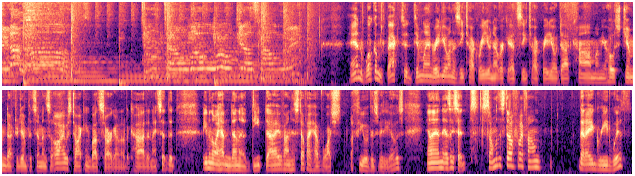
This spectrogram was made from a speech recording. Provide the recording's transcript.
In our to tell the world just how. And welcome back to Dimland Radio on the Z Talk Radio Network at ztalkradio.com. I'm your host, Jim, Dr. Jim Fitzsimmons. Oh, I was talking about Sargon of Akkad, and I said that even though I haven't done a deep dive on his stuff, I have watched a few of his videos. And as I said, some of the stuff I found that I agreed with,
